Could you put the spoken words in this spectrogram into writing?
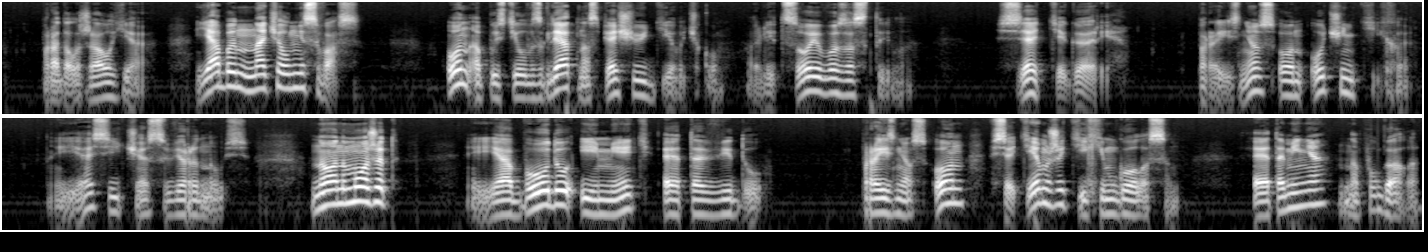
— продолжал я, — «я бы начал не с вас». Он опустил взгляд на спящую девочку. Лицо его застыло. «Сядьте, Гарри», — произнес он очень тихо. «Я сейчас вернусь. Но он может...» «Я буду иметь это в виду», — произнес он все тем же тихим голосом. Это меня напугало.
